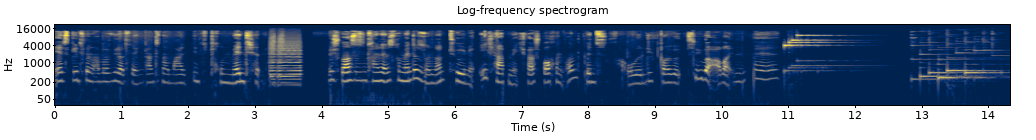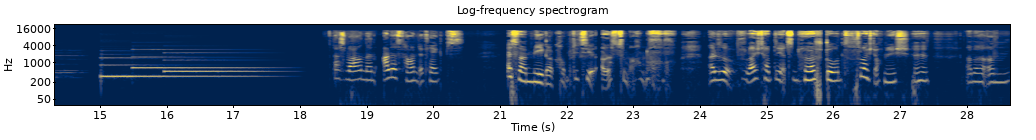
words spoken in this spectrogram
Jetzt geht's dann aber wieder zu den ganz normalen Instrumenten. Viel Spaß, es sind keine Instrumente, sondern Töne. Ich habe mich versprochen und bin zu faul, die Folge zu überarbeiten. Das waren dann alle Soundeffekte. Es war mega kompliziert, alles zu machen. Also, vielleicht habt ihr jetzt einen Hörsturz, vielleicht auch nicht. Aber ähm,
